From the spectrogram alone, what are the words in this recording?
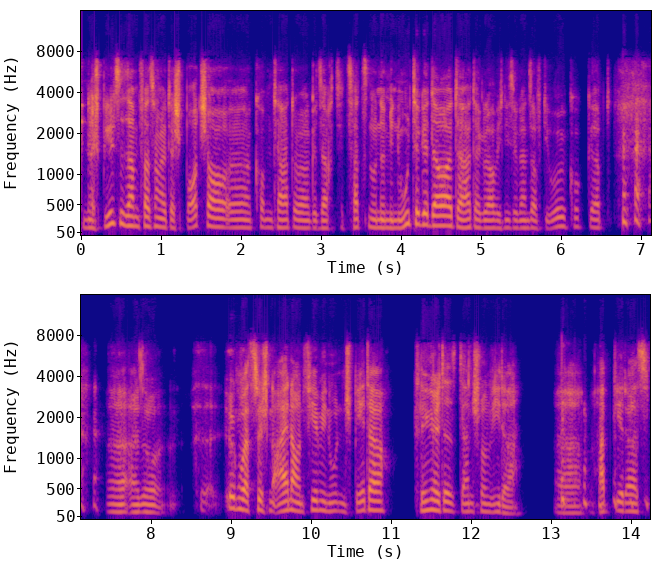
in der Spielzusammenfassung hat der Sportschau-Kommentator gesagt, jetzt hat es nur eine Minute gedauert. Da hat er, glaube ich, nicht so ganz auf die Uhr geguckt gehabt. äh, also äh, irgendwas zwischen einer und vier Minuten später klingelt es dann schon wieder. Äh, habt ihr das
